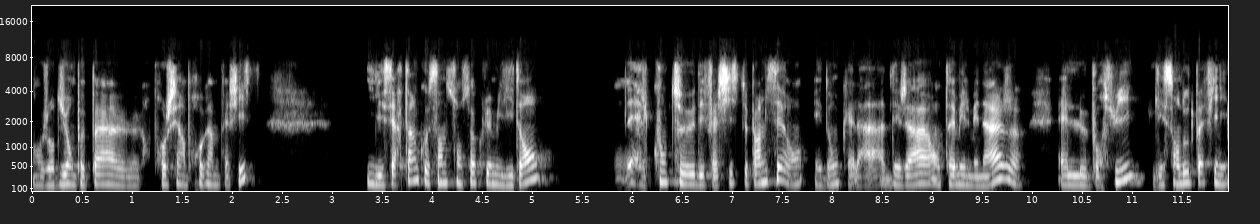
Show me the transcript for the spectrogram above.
aujourd'hui on peut pas lui reprocher un programme fasciste, il est certain qu'au sein de son socle militant, elle compte des fascistes parmi ses rangs. Et donc elle a déjà entamé le ménage, elle le poursuit, il est sans doute pas fini.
